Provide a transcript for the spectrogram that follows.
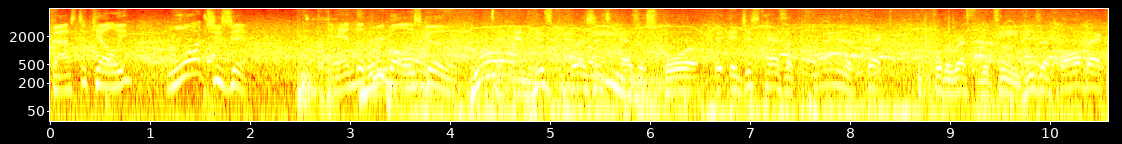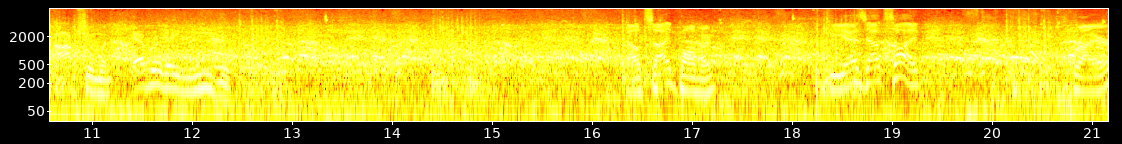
Fast to Kelly. Launches it. And the three ball is good. And his presence as a scorer, it, just has a calming effect for the rest of the team. He's a fallback option whenever they need it. Outside Palmer. Diaz outside. Pryor.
